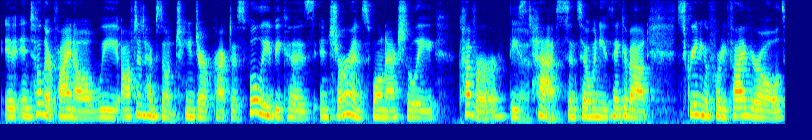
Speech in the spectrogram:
it, until they're final, we oftentimes don't change our practice fully because insurance won't actually cover these yeah. tests. And so when you think about screening a 45 year old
